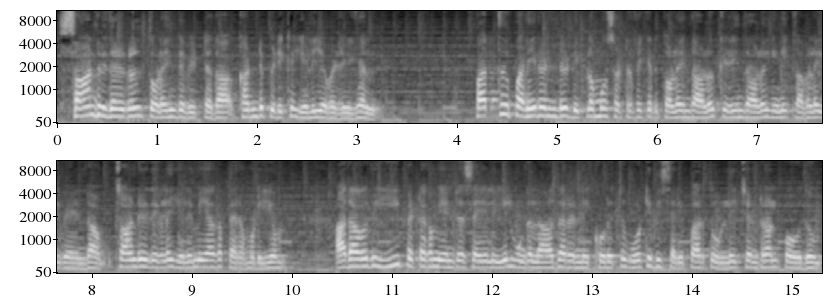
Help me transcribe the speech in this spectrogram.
சான்றிதழ்கள் தொலைந்து விட்டதா? கண்டுபிடிக்க எளிய வழிகள். பத்து பனிரெண்டு டிப்ளமோ சர்டிஃபிகேட் தொலைந்தாலோ கிழிந்தாலோ இனி கவலை வேண்டாம். சான்றிதழ்களை எளிமையாக பெற முடியும். அதாவது இ பெட்டகம் என்ற செயலியில் உங்கள் ஆதார் எண்ணை கொடுத்து ஓடிபி சரிபார்த்து உள்ளே சென்றால் போதும்.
